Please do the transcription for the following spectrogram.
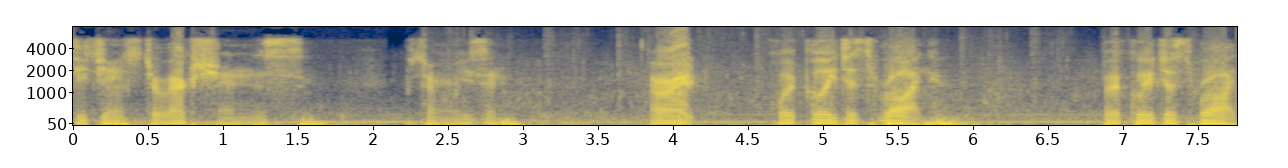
He changed directions. For some reason. Alright, quickly just run. Quickly just run.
